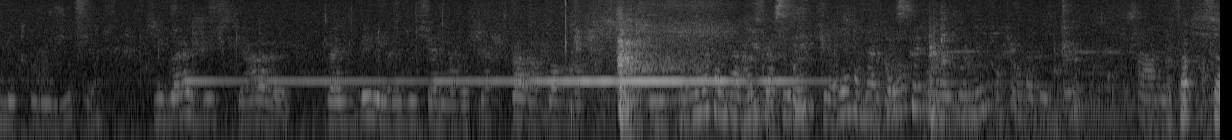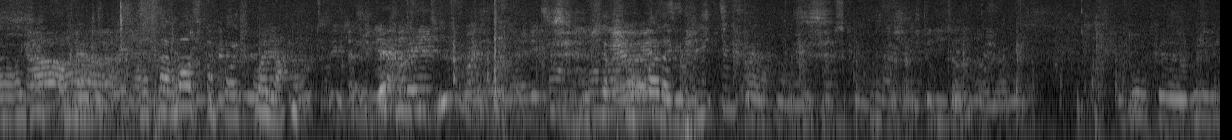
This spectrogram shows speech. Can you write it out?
métrologique qui va jusqu'à valider les résultats de la recherche par rapport à Hier, on a. Ça, ça réglé le problème. Contrairement à ce qu'on pourrait croire. Voilà. Ne cherchons pas la logique. Donc euh, oui, oui,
